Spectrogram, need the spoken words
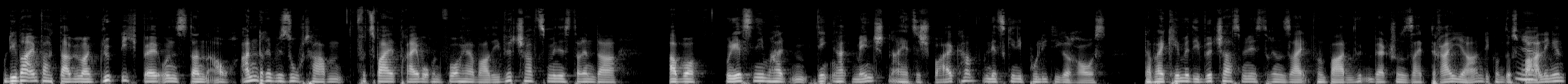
Und die war einfach da. Wir waren glücklich, weil uns dann auch andere besucht haben. Für zwei, drei Wochen vorher war die Wirtschaftsministerin da. Aber, und jetzt nehmen halt, denken halt Menschen, ah, jetzt ist Wahlkampf und jetzt gehen die Politiker raus. Dabei kennen wir die Wirtschaftsministerin seit, von Baden-Württemberg schon seit drei Jahren. Die kommt aus Ja. Balingen.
